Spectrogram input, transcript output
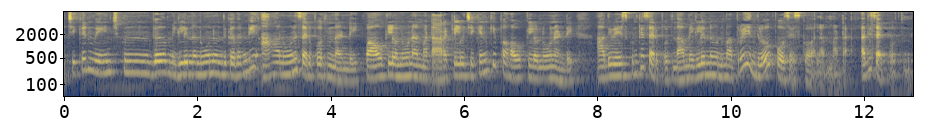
చికెన్ వేయించుకుగా మిగిలిన నూనె ఉంది కదండి ఆ నూనె సరిపోతుందండి. పావు కిలో నూనె అనమాట అర కిలో చికెన్కి పావు కిలో నూనె అండి. అది వేసుకుంటే సరిపోతుంది. ఆ మిగిలిన నూనె మాత్రం ఇందులో పోసేసుకోవాలన్నమాట. అది సరిపోతుంది.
